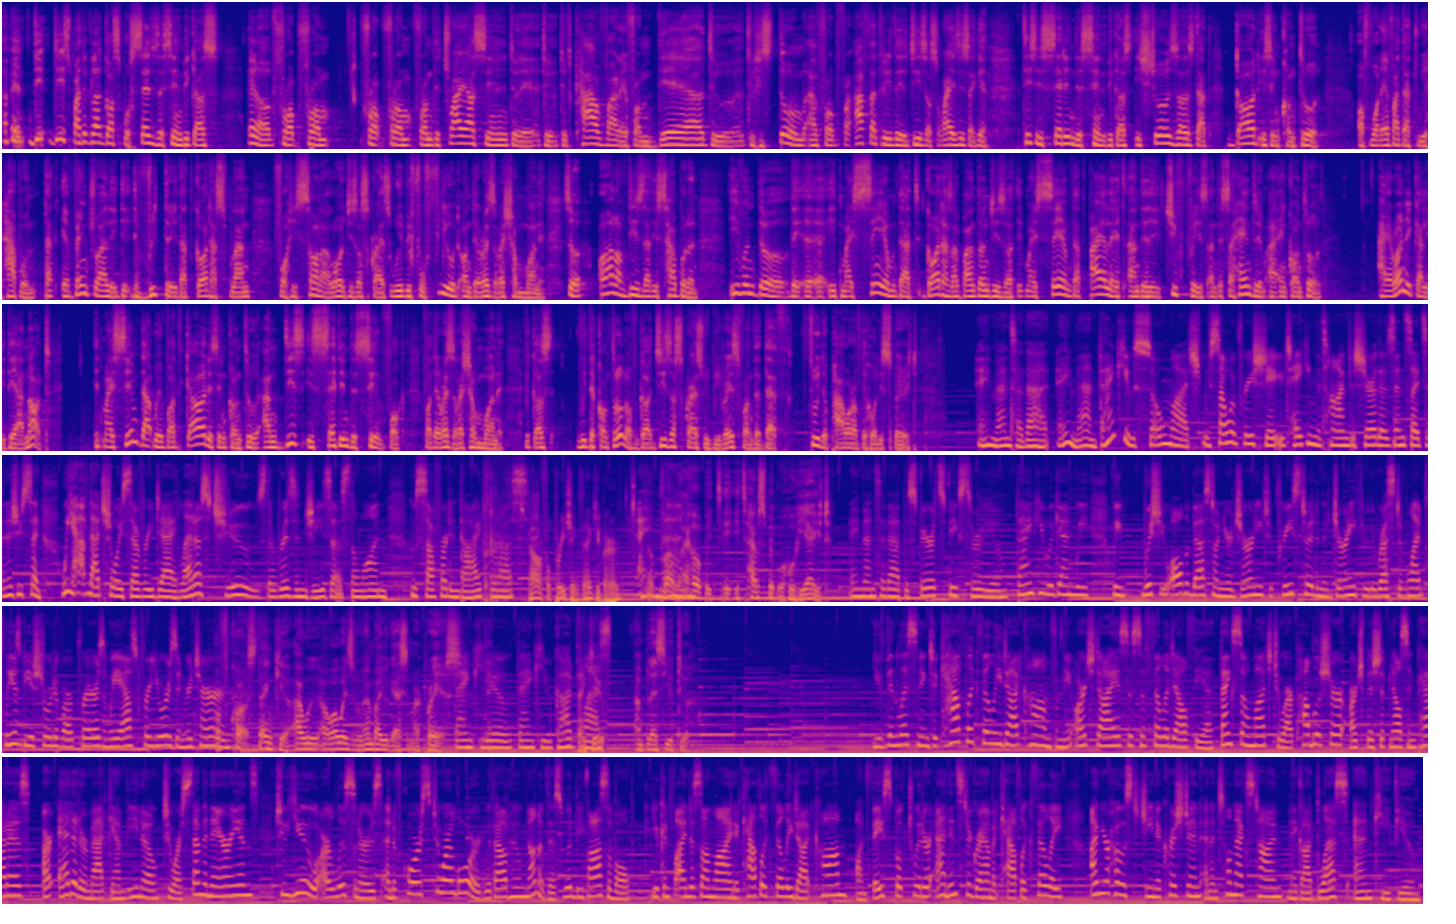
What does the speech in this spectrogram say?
I mean, this particular gospel sets the scene because, you know, from, from from from from the trial scene to the to, to Calvary, from there to to his tomb, and from, from after three days, Jesus rises again. This is setting the scene because it shows us that God is in control of whatever that will happen, that eventually the, the, victory that God has planned for his son, our Lord Jesus Christ, will be fulfilled on the resurrection morning. So all of this that is happening, even though uh, uh it might seem that God has abandoned Jesus, it might seem that Pilate and the chief priests and the Sanhedrin are in control. Ironically, they are not. It might seem that way, but God is in control. And this is setting the scene for, for the resurrection morning because with the control of God, Jesus Christ will be raised from the death through the power of the Holy Spirit. Amen to that. Amen. Thank you so much. We so appreciate you taking the time to share those insights. And as you said, we have that choice every day. Let us choose the risen Jesus, the one who suffered and died for us. Powerful preaching. Thank you, Bernard. Amen. No problem. I hope it, it helps people who hear it. Amen to that. The Spirit speaks through you. Thank you again. We we wish you all the best on your journey to priesthood and the journey through the rest of Lent. Please be assured of our prayers, and we ask for yours in return. Of course, thank you. I will. I will always remember you guys in my prayers. Thank you. Thank you. God bless. Thank you. bless. And bless you too. You've been listening to CatholicPhilly.com from the Archdiocese of Philadelphia. Thanks so much to our publisher, Archbishop Nelson Perez, our editor, Matt Gambino, to our seminarians, to you, our listeners, and of course, to our Lord, without whom none of this would be possible. You can find us online at CatholicPhilly.com, on Facebook, Twitter, and Instagram at Catholic Philly. I'm your host, Gina Christian, and until next time, may God bless and keep you.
